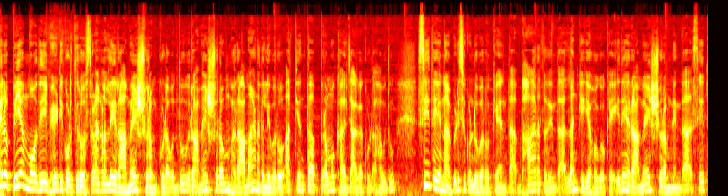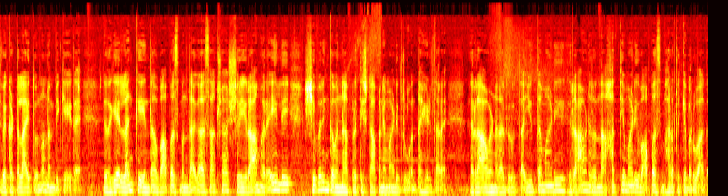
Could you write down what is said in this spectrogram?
ಇನ್ನು ಪಿ ಎಂ ಮೋದಿ ಭೇಟಿ ಕೊಡ್ತಿರೋ ಸ್ಥಳಗಳಲ್ಲಿ ರಾಮೇಶ್ವರಂ ಕೂಡ ಒಂದು. ರಾಮೇಶ್ವರಂ ರಾಮಾಯಣದಲ್ಲಿ ಬರೋ ಅತ್ಯಂತ ಪ್ರಮುಖ ಜಾಗ ಕೂಡ ಹೌದು. ಸೀತೆಯನ್ನು ಬಿಡಿಸಿಕೊಂಡು ಬರೋಕೆ ಅಂತ ಭಾರತದಿಂದ ಲಂಕೆಗೆ ಹೋಗೋಕೆ ಇದೇ ರಾಮೇಶ್ವರಂನಿಂದ ಸೇತುವೆ ಕಟ್ಟಲಾಯಿತು ಅನ್ನೋ ನಂಬಿಕೆ ಇದೆ. ಜೊತೆಗೆ ಲಂಕೆಯಿಂದ ವಾಪಸ್ ಬಂದಾಗ ಸಾಕ್ಷಾತ್ ಶ್ರೀರಾಮರೇ ಇಲ್ಲಿ ಶಿವಲಿಂಗವನ್ನು ಪ್ರತಿಷ್ಠಾಪನೆ ಮಾಡಿದರು ಅಂತ ಹೇಳ್ತಾರೆ. ರಾವಣರ ವಿರುದ್ಧ ಯುದ್ಧ ಮಾಡಿ ರಾವಣರನ್ನು ಹತ್ಯೆ ಮಾಡಿ ವಾಪಸ್ ಭಾರತಕ್ಕೆ ಬರುವಾಗ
